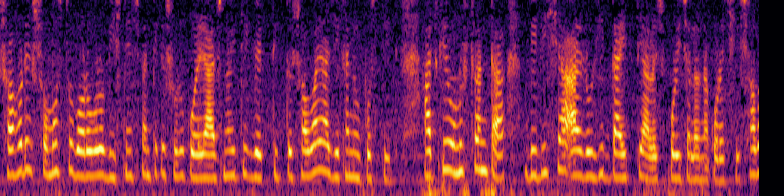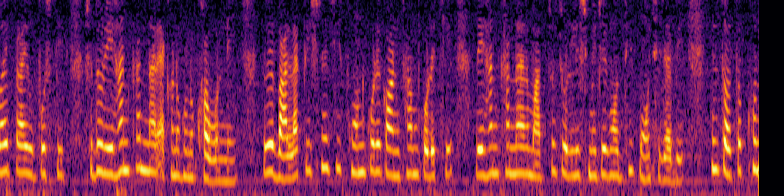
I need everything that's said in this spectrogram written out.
শহরের সমস্ত বড় বড় বিজনেসম্যান থেকে শুরু করে রাজনৈতিক ব্যক্তিত্ব সবাই আজ এখানে উপস্থিত। আজকের অনুষ্ঠানটা বিদিশা আর রোহিত দায়িত্বে আলোচ, পরিচালনা করেছে। সবাই প্রায় উপস্থিত, শুধু রেহান খান্নার এখনও কোনো খবর নেই। তবে বালাকৃষ্ণজি ফোন করে কনফার্ম করেছে, রেহান খান্নার মাত্র চল্লিশ মিনিটের মধ্যেই পৌঁছে যাবে। কিন্তু ততক্ষণ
